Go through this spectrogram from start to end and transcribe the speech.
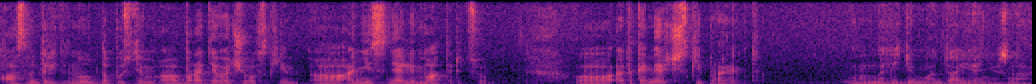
А смотрите, ну, допустим, а, братья Вачовски, а, они сняли «Матрицу». А, Это коммерческий проект? Ну, видимо, да, я не знаю.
